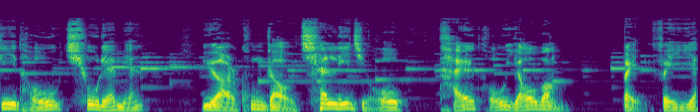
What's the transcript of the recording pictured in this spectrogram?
低头秋连绵。月儿空照千里酒，抬头遥望北飞雁。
